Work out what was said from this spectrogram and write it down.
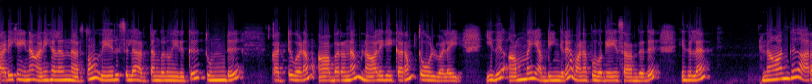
கடிகைனா அணிகலன்னு அர்த்தம். வேறு சில அர்த்தங்களும் இருக்குது துண்டு கட்டுவடம் ஆபரணம் நாளிகைக்கரம் தோல்வளை. இது அம்மை அப்படிங்கிற வனப்பு வகையை சார்ந்தது. இதில் நான்கு அற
